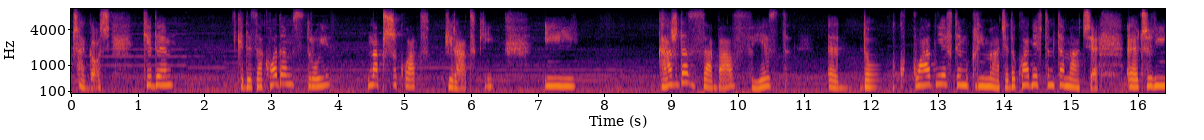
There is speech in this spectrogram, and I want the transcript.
czegoś. Kiedy, kiedy zakładam strój, na przykład piratki, i każda z zabaw jest e, dokładnie w tym klimacie, dokładnie w tym temacie, e, czyli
